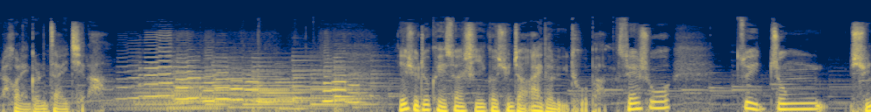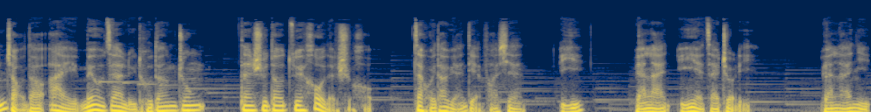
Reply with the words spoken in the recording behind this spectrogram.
然后两个人在一起了。也许这可以算是一个寻找爱的旅途吧。虽然说，最终寻找到爱没有在旅途当中，但是到最后的时候，再回到原点，发现，咦，原来你也在这里，原来你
